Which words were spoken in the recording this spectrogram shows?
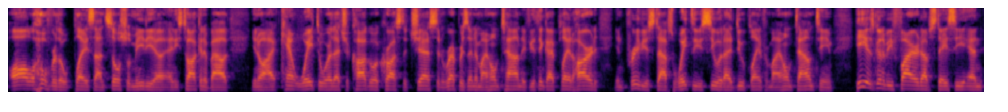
all over the place on social media, and he's talking about you know, I can't wait to wear that Chicago across the chest and represent in my hometown. If you think I played hard in previous stops, wait till you see what I do playing for my hometown team. He is going to be fired up, Stacey. And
